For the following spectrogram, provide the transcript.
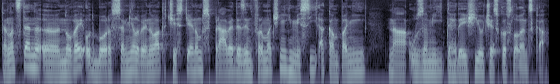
Tenhle ten uh, eh, nový odbor se měl věnovat čistě jenom zprávě dezinformačních misí a kampaní na území tehdejšího Československa.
